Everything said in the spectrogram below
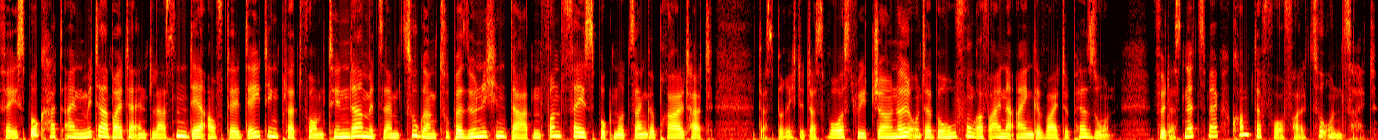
Facebook hat einen Mitarbeiter entlassen, der auf der Dating-Plattform Tinder mit seinem Zugang zu persönlichen Daten von Facebook-Nutzern geprahlt hat. Das berichtet das Wall Street Journal unter Berufung auf eine eingeweihte Person. Für das Netzwerk kommt der Vorfall zur Unzeit.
